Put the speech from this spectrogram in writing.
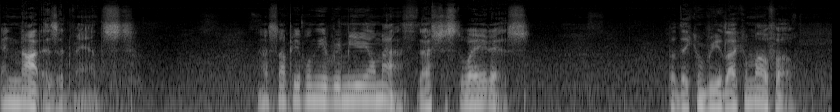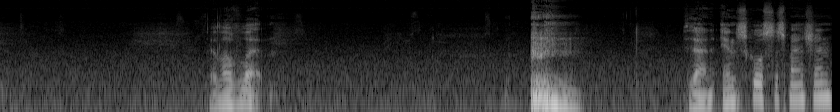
and not as advanced. Now, some people need remedial math. That's just the way it is. But they can read like a mofo. They love lit. is that an in-school suspension?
